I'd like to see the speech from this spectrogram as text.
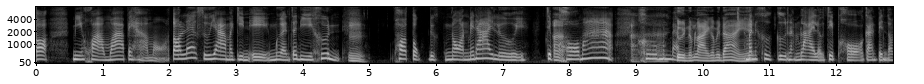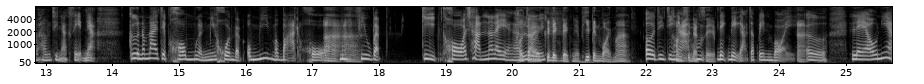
ก็มีความว่าไปหาหมอ ตอนแรกซื้อยามากินเอง เหมือนจะดีขึ้นอืมพอตกดึกนอนไม่ได้เลย เจ็บคออะมากอ่าคือมันแบบกลืนน้ำลายก็ไม่ได้อย่างเงี้ยมันคือกลืนน้ำลายแล้วเจ็บคอการเป็นต่อมทอนซิลอักเสบเนี่ย กลืนน้ำลายเจ็บคอเหมือนมีคนแบบเอามีดมาบาดคออามันอ่า feel แบบกรีดคอชั้นอะไรอย่างนั้นเข้าใจเลย คือเด็ก ๆ เนี่ยพี่เป็นบ่อยมาก เออจริงๆอะ tonsil อักเสบเด็ก ๆอะจะเป็นบ่อยอะเออ แล้วเนี่ย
